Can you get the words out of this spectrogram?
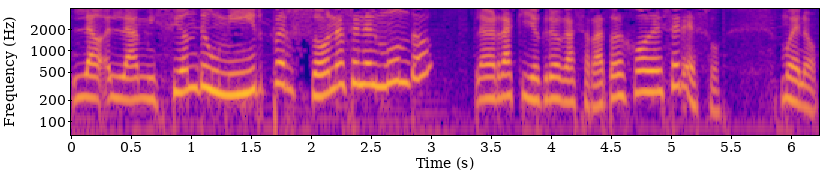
la, la, misión de unir personas en el mundo. La verdad es que yo creo que hace rato dejó de ser eso. Bueno,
